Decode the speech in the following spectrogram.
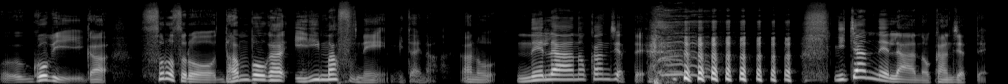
語尾がそろそろ暖房がいりますねみたいな。あのネラーの感じやって。2チャンネラーの感じやって。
